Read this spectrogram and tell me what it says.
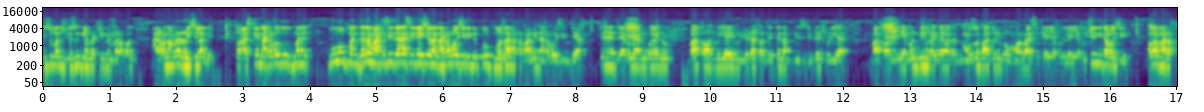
কিছু মানুষ গেছেন কি আমরা টিম মেম্বার হল আর এখন আমরা রইছি খালি তো আজকে নাটক মানে খুব মানে যারা মাতিছি যারা সিলাইছে না নাটক হয়েছে কিন্তু খুব মজার একটা আমি নাটক হয়েছে দেখতে, দেখলে আমি কই আনো, বা তোমার বুঝিয়া এই ভিডিওটা দেখে না প্লিজ রিকোয়েস্ট করিয়া বা তোমার এমন বিন খাইবা মানে মজা বা তুলিব মরবা শিখাইয়া বললাইয়া বুঝছি কিতা কইছি ওলা মারাফ তো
